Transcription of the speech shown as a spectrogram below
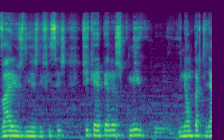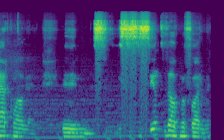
vários dias difíceis fiquem apenas comigo e não partilhar com alguém. Um, ehm, se, se sente de alguma forma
